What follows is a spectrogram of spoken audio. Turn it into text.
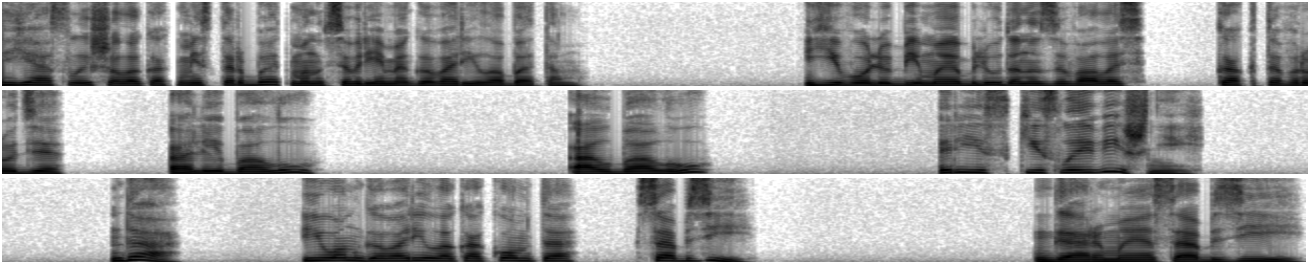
Я слышала, как мистер Бэтмен все время говорил об этом. Его любимое блюдо называлось как-то вроде «Алибалу». «Албалу»? Рис с кислой вишней. Да, и он говорил о каком-то сабзи. Гарме сабзи.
